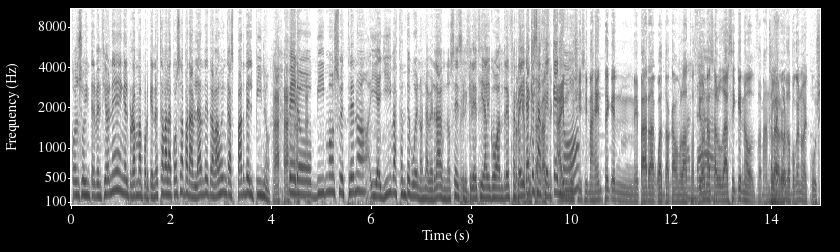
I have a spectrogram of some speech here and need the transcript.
con sus intervenciones en el programa, porque no estaba la cosa para hablar de trabajo en Gaspar del Pino. Pero vimos su estreno y allí bastante buenos, la verdad. No sé si Sí, le quiere sí. decir algo a Andrés Ferreira, que se muchas gracias. acerque, Hay ¿no? muchísima gente que me para cuando acabamos la Anda. actuación a saludarse y que nos manda Claro. recuerdo porque nos escucha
